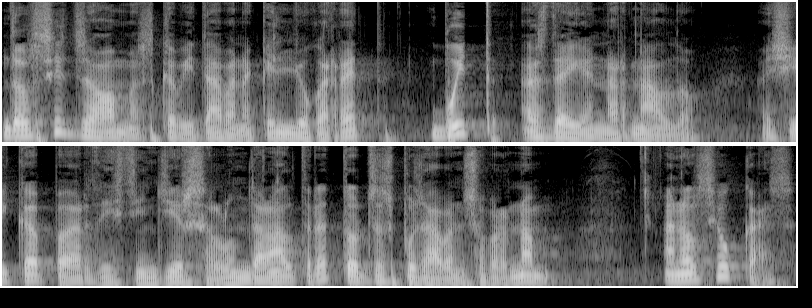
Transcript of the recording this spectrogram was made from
Dels 16 homes que habitaven aquell llogarret, 8 es deien Arnaldo, així que per distingir-se l'un de l'altre tots es posaven sobrenom. En el seu cas,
